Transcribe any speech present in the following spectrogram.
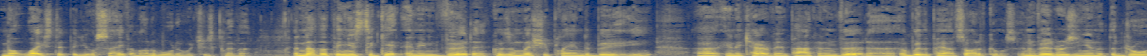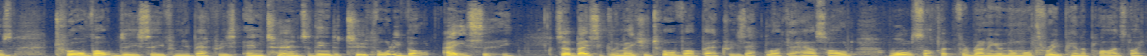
not waste it, but you'll save a lot of water, which is clever. Another thing is to get an inverter, because unless you plan to be uh, in a caravan park, an inverter, uh, with a powered side, of course, an inverter is a unit that draws 12 volt DC from your batteries and turns it into 240 volt AC. So it basically makes your 12 volt batteries act like a household wall socket for running a normal three pin appliance, like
